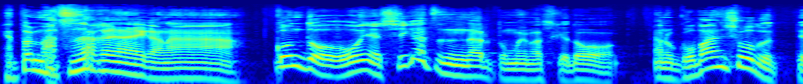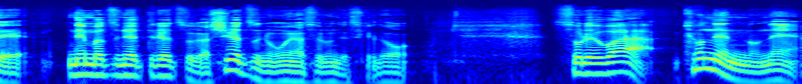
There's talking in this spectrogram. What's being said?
やっぱり松坂じゃないかな。今度オンエア4月になると思いますけど、あの5番勝負って年末にやってるやつが4月にオンエアするんですけど、それは去年のね、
